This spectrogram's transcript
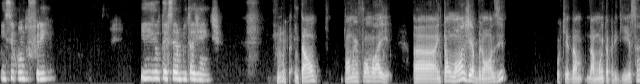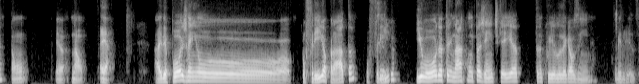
em segundo, frio. E o terceiro, muita gente. Então, vamos reformular aí. Uh, então, longe é bronze, porque dá, dá muita preguiça. Então, é, não, é. Aí depois vem o, o frio, a prata, o frio. Sim. E o ouro é treinar com muita gente, que aí é tranquilo, legalzinho. Beleza.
